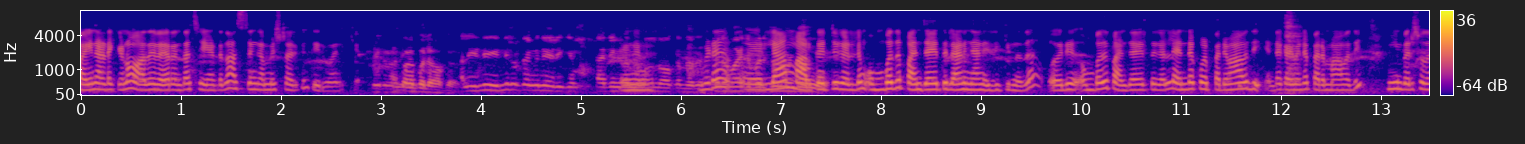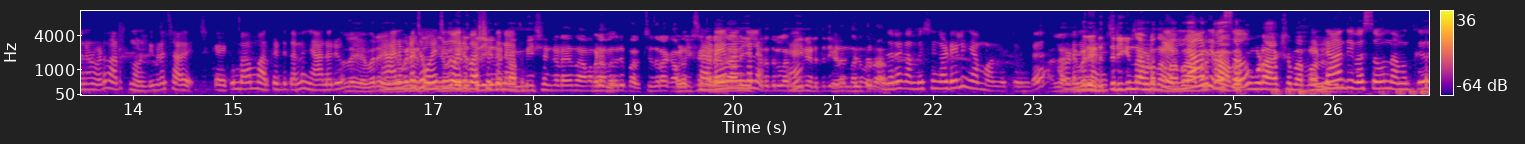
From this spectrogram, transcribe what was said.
ഫൈൻ അടയ്ക്കണോ? അത് വേറെ എന്താ ചെയ്യേണ്ടത്? അസിസ്റ്റന്റ് കമ്മീഷണർ ആയിരിക്കും തീരുമാനിക്കുക? ഇവിടെ എല്ലാ മാർക്കറ്റുകളിലും ഒമ്പത് പഞ്ചായത്തിലാണ് ഞാൻ ഇരിക്കുന്നത്. ഒരു ഒമ്പത് പഞ്ചായത്തുകളിൽ എന്റെ പരമാവധി എന്റെ കഴിവിന്റെ പരമാവധി മീൻ പരിശോധന ഇവിടെ നടത്തുന്നുണ്ട്. ഇവിടെ കേൾക്കുമ്പോൾ ആ മാർക്കറ്റിൽ തന്നെ ഞാനൊരു ഞാനിവിടെ ജോയിൻ join ചെയ്ത ഒരു വർഷത്തിന് വർഷത്തിനകത്ത്. അവർ കമ്മീഷൻ കടയിൽ നിന്നാണ് ചടയമംഗലം. ഇത്തരത്തിലുള്ള മീൻ എടുത്തിരിക്കുന്നത് കമ്മീഷൻ കടയിൽ ഞാൻ വന്നിട്ടുണ്ട്. എല്ലാ അവർക്ക് ദിവസവും നമുക്ക്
